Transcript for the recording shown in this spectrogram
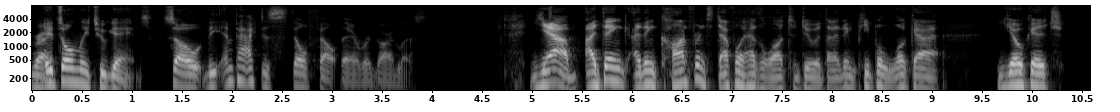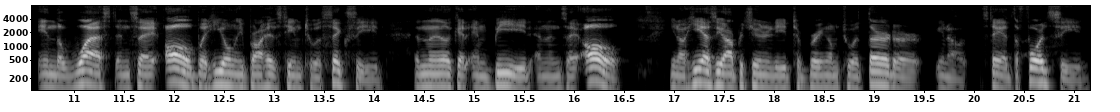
Right. it's only two games. So the impact is still felt there regardless. Yeah, I think I think conference definitely has a lot to do with that. I think people look at Jokic in the West and say, "Oh, but he only brought his team to a six seed," and then they look at Embiid and then say, "Oh, you know, he has the opportunity to bring them to a third or you know stay at the fourth seed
